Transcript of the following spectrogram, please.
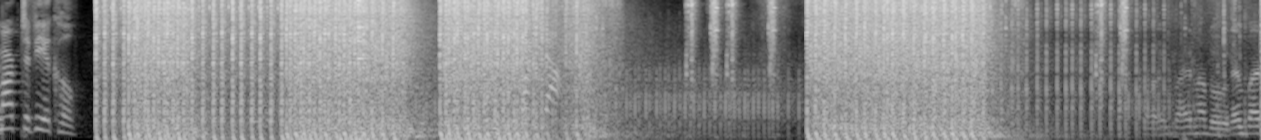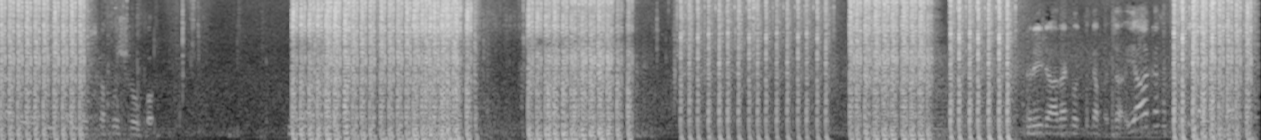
Marked a vehicle. Watch out! अरे भाई ना दो अरे भाई ना दो अभी पहले उसका पुश रोको अरे राधा कुत्ते का बच्चा यार कैसे कुत्ते का बच्चा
